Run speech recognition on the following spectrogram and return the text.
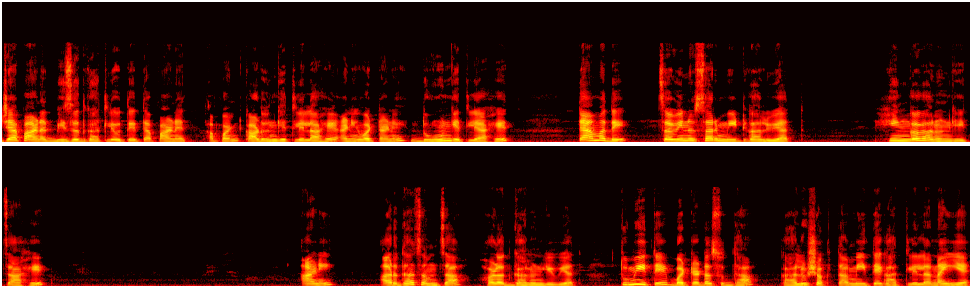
ज्या पाण्यात भिजत घातले होते त्या पाण्यात आपण काढून घेतलेलं आहे आणि वटाणे धुवून घेतले आहेत. त्यामध्ये चवीनुसार मीठ घालूयात. हिंग घालून घ्यायचं आहे. आणि अर्धा चमचा हळद घालून घेऊयात. तुम्ही इथे बटाटासुद्धा घालू शकता. मी इथे घातलेला नाही आहे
